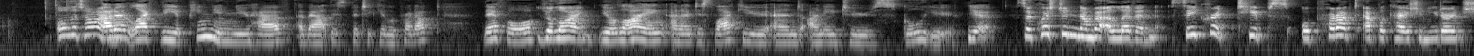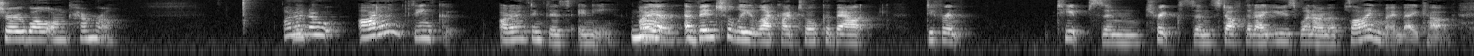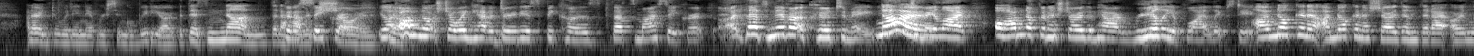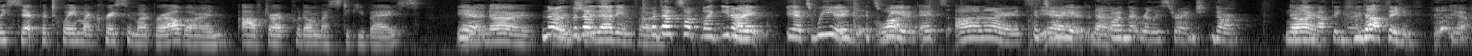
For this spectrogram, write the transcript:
all the time. I don't like the opinion you have about this particular product. Therefore, You're lying. you're lying and I dislike you and I need to school you. Yeah. So, question number 11 secret tips or product application you don't show while on camera? I don't know. I don't think I don't think there's any. No. I eventually like I talk about different tips and tricks and stuff that I use when I'm applying my makeup. I don't do it in every single video, but there's none that, I that a haven't secret. shown. You're like, No. I'm not showing how to do this because that's my secret. I, that's never occurred to me. No. To be like, oh, I'm not going to show them how I really apply lipstick. I'm not gonna. I'm not gonna show them that I only set between my crease and my brow bone after I put on my sticky base. Yeah. no, no. but share that's that info. But that's not like you know. Like, yeah, it's weird. Is it- it's what? weird. It's I don't know. It's It's yeah, weird. No, I find that really strange. No. no, nothing there. nothing. Yeah.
